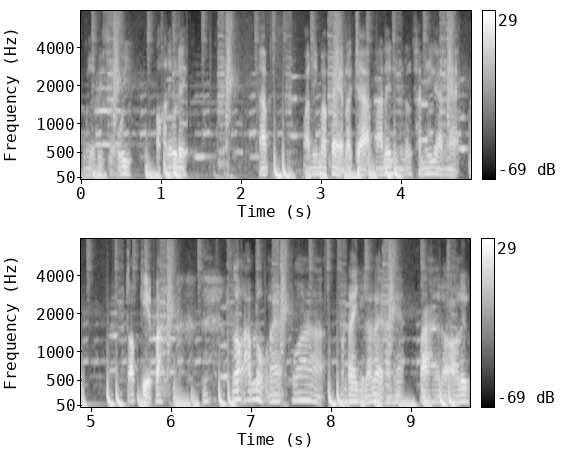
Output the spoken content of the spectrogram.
ผมอยากไปเสียอุ้ยเอาคันนี้ไปเลย ครับวันนี้มาแปลกเราจะมาเล่นรถคันนี้กันนะจ็อบเกตปะต้องอัพโหลดนะเพราะว่ามันแรงอยู่แล้วแหละคันนี้ไปเราเอาเล่น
